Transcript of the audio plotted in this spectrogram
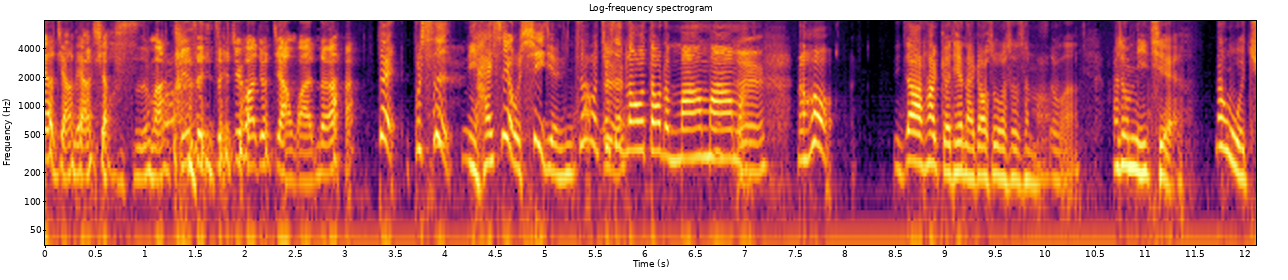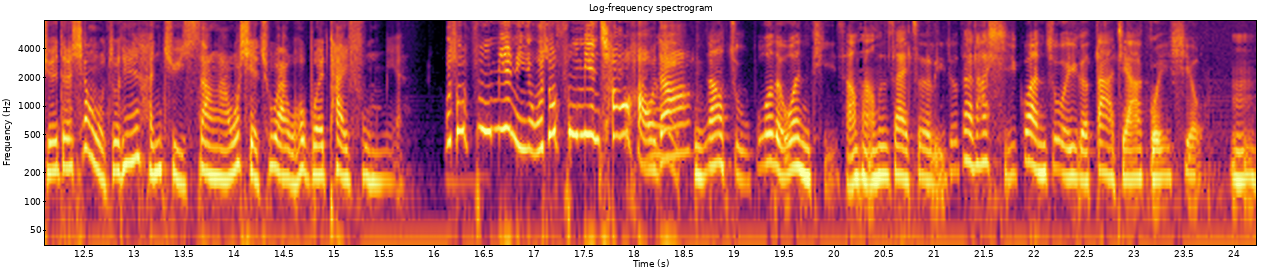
要讲两小时嘛？其实你这句话就讲完了。对，不是你还是有细节，你知道，就是唠叨的妈妈嘛。嗯、然后你知道他隔天来告诉我说什么？什么？他说：“米姐，那我觉得像我昨天很沮丧啊，我写出来我会不会太负面？”我说：“负面，你我说负面超好的、啊。”你知道主播的问题常常是在这里，就在他习惯做一个大家闺秀。嗯，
